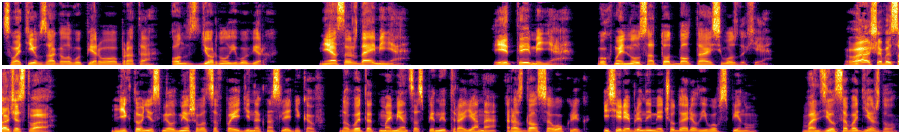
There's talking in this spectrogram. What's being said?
Схватив за голову первого брата, он вздернул его вверх. «Не осуждай меня!» «И ты меня!» — ухмыльнулся тот, болтаясь в воздухе. «Ваше высочество!» Никто не смел вмешиваться в поединок наследников, но в этот момент со спины Трояна раздался оклик, и серебряный меч ударил его в спину. Вонзился в одежду,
